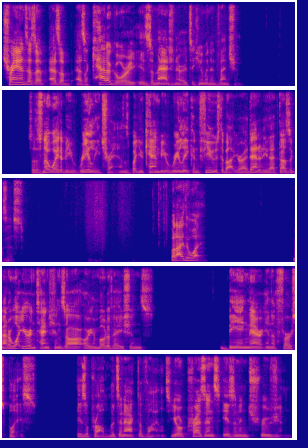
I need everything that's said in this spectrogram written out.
Trans as a, as a, as a category is imaginary, it's a human invention. So there's no way to be really trans, but you can be really confused about your identity. That does exist. But either way, no matter what your intentions are or your motivations, being there in the first place is a problem. It's an act of violence. Your presence is an intrusion.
